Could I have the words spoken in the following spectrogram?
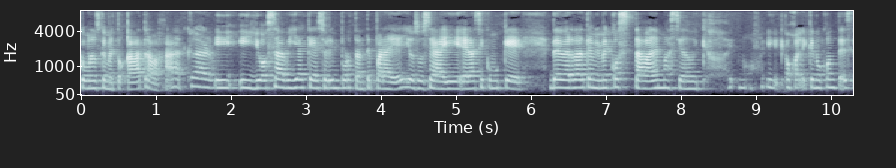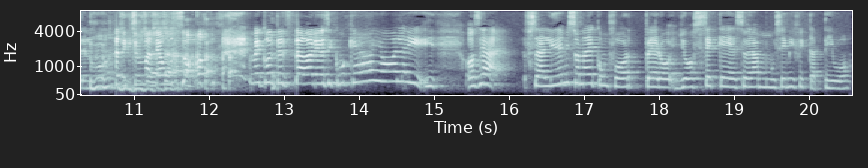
con los que me tocaba trabajar. Claro. Y, y yo sabía que eso era importante para ellos. O sea, y era así como que de verdad que a mí me costaba demasiado y que, ay, no, y ojalá que no contesten, ¿no? Ojalá que me mande a buzón. me contestaban y yo así como que, ay, hola. Y, y, o sea, salí de mi zona de confort, pero yo sé que eso era muy significativo.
